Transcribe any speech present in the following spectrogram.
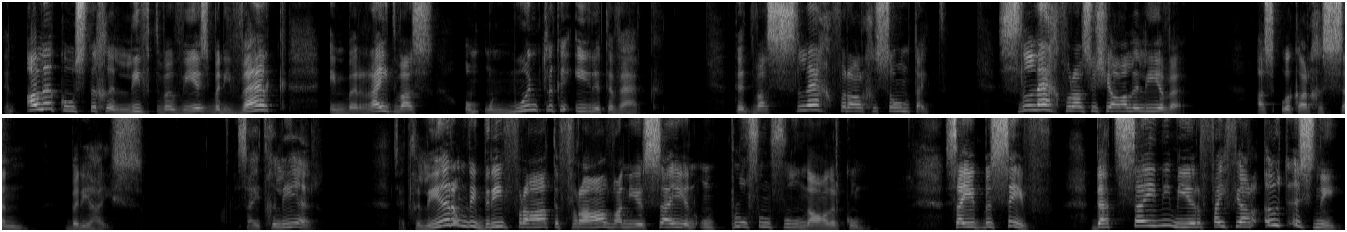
ten alle koste geliefd wou wees by die werk en bereid was om onmoontlike ure te werk. Dit was sleg vir haar gesondheid, sleg vir haar sosiale lewe, as ook haar gesin by die huis. Sy het geleer. Sy het geleer om die drie vrae te vra wanneer sy 'n ontploffing voel naderkom. Sy het besef dat sy nie meer 5 jaar oud is nie.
